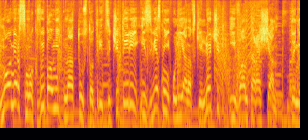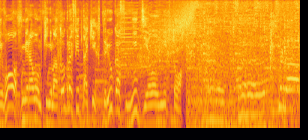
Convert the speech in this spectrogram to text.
Номер смог выполнить на Ту-134 известный ульяновский летчик Иван Таращан. До него в мировом кинематографе таких трюков не делал никто. Браво!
